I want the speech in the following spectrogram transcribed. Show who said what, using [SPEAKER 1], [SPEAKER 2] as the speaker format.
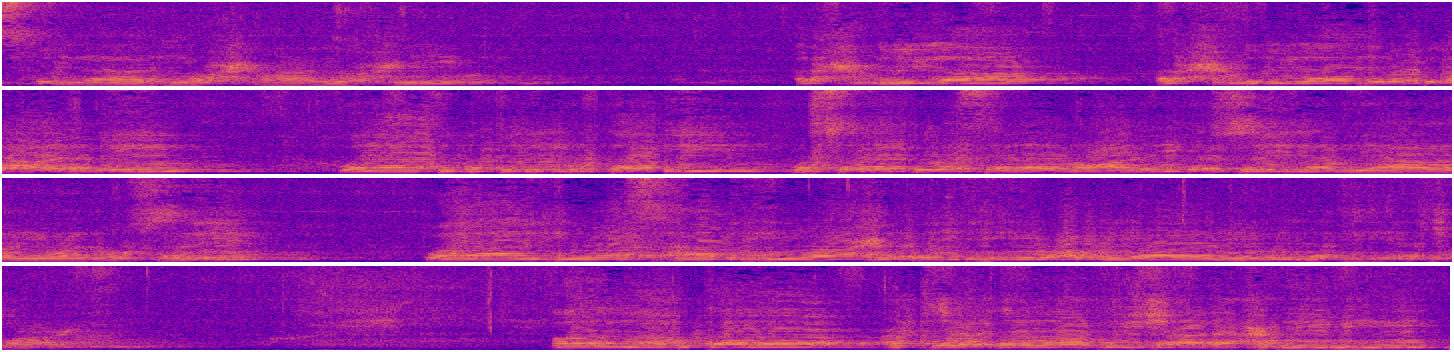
[SPEAKER 1] بسم الله الرحمن الرحيم الحمد لله الحمد لله رب العالمين والعاقبة للمتقين والصلاة والسلام عليك سيد الأنبياء والمرسلين وعلى آله وأصحابه وأهل بيته وأولياء ملته أجمعين قال الله تعالى عز وجل في شأن حبيبه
